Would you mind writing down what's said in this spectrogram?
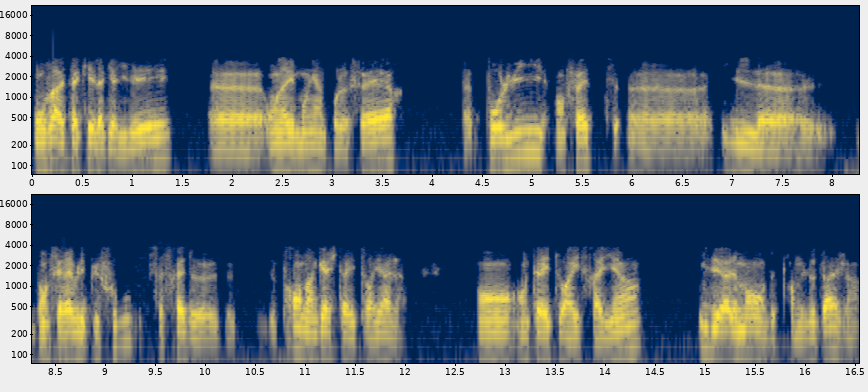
on va attaquer la Galilée, euh, on a les moyens pour le faire, pour lui, en fait, euh, il, euh, dans ses rêves les plus fous, ce serait de, prendre un gage territorial en, territoire israélien, idéalement de prendre des otages. Hein.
